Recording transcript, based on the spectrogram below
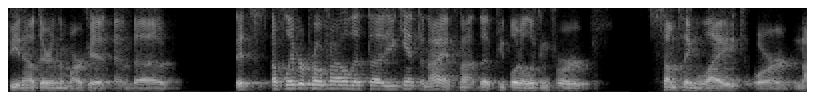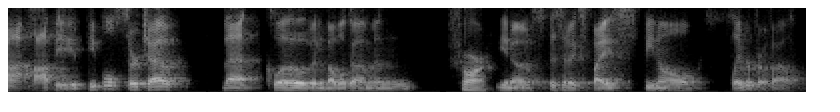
being out there in the market, and uh, it's a flavor profile that uh, you can't deny. It's not that people are looking for something light or not hoppy. People search out that clove and bubblegum and sure, you know, specific spice phenol flavor profile.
